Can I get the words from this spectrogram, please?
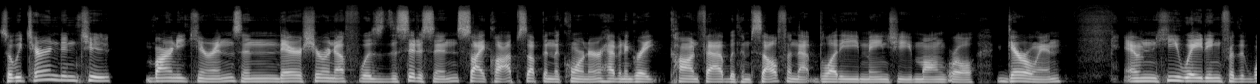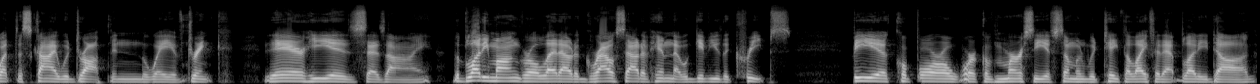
so we turned into Barney Kiernan's, and there, sure enough, was the citizen, Cyclops, up in the corner, having a great confab with himself and that bloody, mangy mongrel Garryowen, and he waiting for the, what the sky would drop in the way of drink. There he is, says I. The bloody mongrel let out a grouse out of him that would give you the creeps be a corporal work of mercy if someone would take the life of that bloody dog.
